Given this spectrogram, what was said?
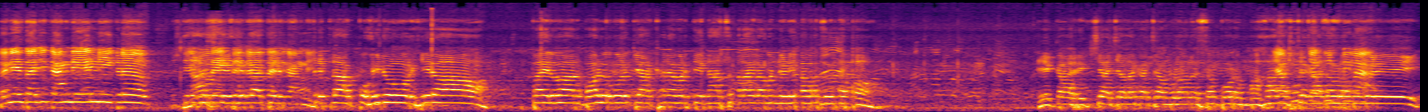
गणेशदाजी टांगणे यांनी इकडं कोहिनूर हिरा पैलवान बाळू बोलके आखाड्यावरती नाचत लागला मंडळी आवाज होता. एका रिक्षा चालकाच्या मुलानं संपूर्ण महाराष्ट्र गाजवला. मंडळी.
